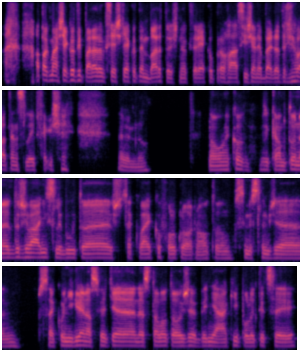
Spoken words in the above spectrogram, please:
a pak máš jako ty paradoxy ještě jako ten Bartoš, no, který jako prohlásí, že nebude dodržovat ten slib, takže nevím, no. No, jako říkám, to nedodržování slibů, to je už taková jako folklor, no, to si myslím, že se jako nikde na světě nestalo to, že by nějaký politici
